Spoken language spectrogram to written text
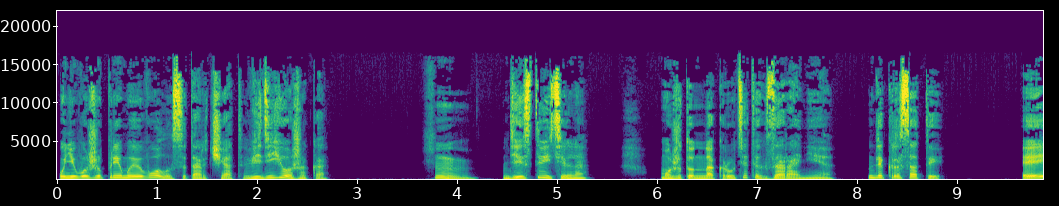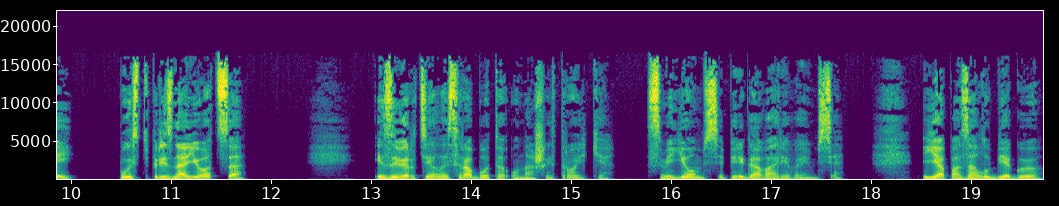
У него же прямые волосы торчат в виде ежика. Хм, действительно. Может, он накрутит их заранее? для красоты. Эй, пусть признается. И завертелась работа у нашей тройки. Смеемся, переговариваемся. Я по залу бегаю,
